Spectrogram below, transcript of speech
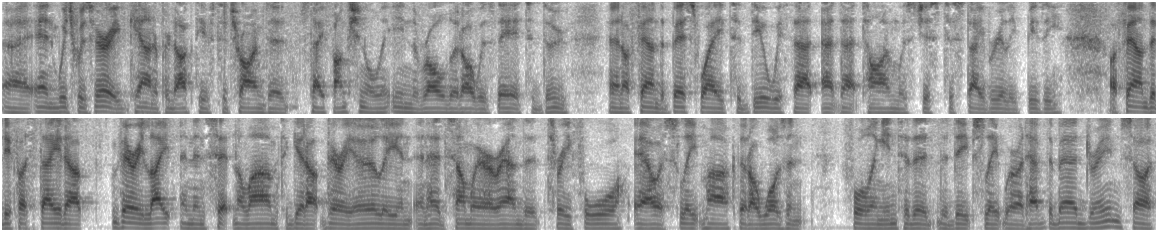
uh, and which was very counterproductive to trying to stay functional in the role that I was there to do. And I found the best way to deal with that at that time was just to stay really busy. I found that if I stayed up very late and then set an alarm to get up very early and, and had somewhere around the three, four hour sleep mark that I wasn't falling into the, the deep sleep where I'd have the bad dreams. So I,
